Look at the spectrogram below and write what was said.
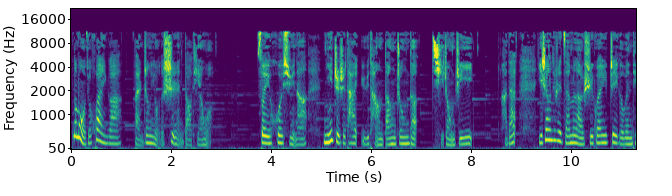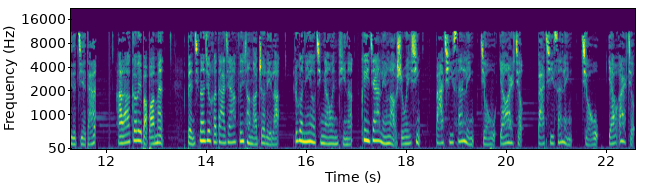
那么我就换一个啊，反正有的是人倒贴我。所以或许呢，你只是他鱼塘当中的其中之一。好的，以上就是咱们老师关于这个问题的解答。好了，各位宝宝们，本期呢就和大家分享到这里了。如果您有情感问题呢，可以加林老师微信：八七三零九五幺二九八七三零九五幺二九。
